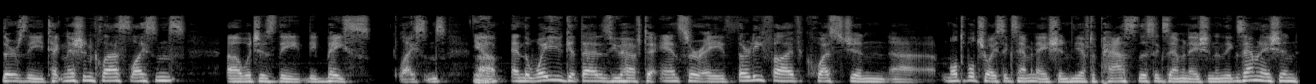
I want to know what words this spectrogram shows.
There's the technician class license, uh, which is the the base license. Yeah. Uh, and the way you get that is you have to answer a 35 question uh, multiple choice examination. You have to pass this examination, and the examination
